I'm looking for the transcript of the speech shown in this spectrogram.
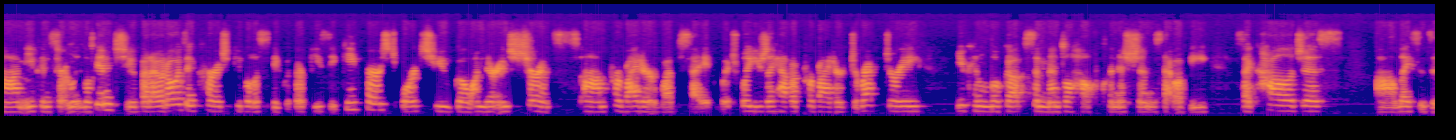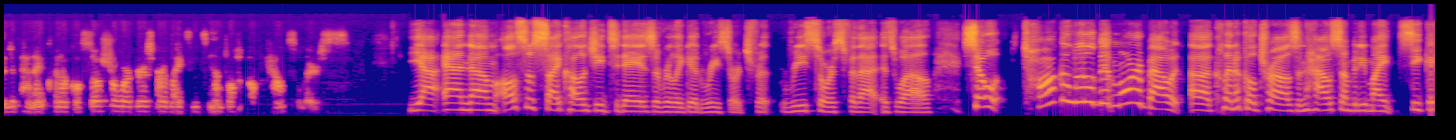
um, you can certainly look into. But I would always encourage people to speak with their PCP first or to go on their insurance um, provider website, which will usually have a provider directory. You can look up some mental health clinicians that would be psychologists, uh, licensed independent clinical social workers, or licensed mental health counselors. Yeah, and um, also Psychology Today is a really good resource for resource for that as well. So, talk a little bit more about uh, clinical trials and how somebody might seek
